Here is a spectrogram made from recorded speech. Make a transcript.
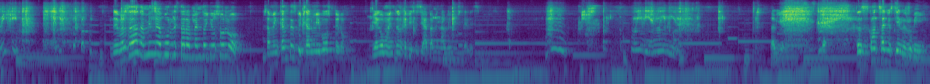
Uy, sí. De verdad, a mí me aburre estar hablando yo solo. O sea, me encanta escuchar mi voz, pero llega un momento en que dices, ya también hablen ustedes. Muy bien, muy bien. Está bien. Entonces, ¿cuántos años tienes, Rubí?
